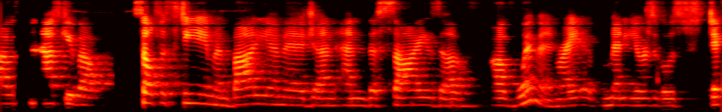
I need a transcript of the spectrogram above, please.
I, I was going to ask you about self-esteem and body image and and the size of of women right many years ago stick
